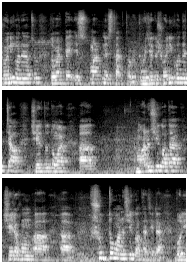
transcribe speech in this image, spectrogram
সৈনিক হতে যাচ্ছ তোমার একটা স্মার্টনেস থাকতে হবে। তুমি যেহেতু সৈনিক হতে চাও, সেহেতু তোমার মানসিকতা সেরকম শুদ্ধ মানসিকতা যেটা বলি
